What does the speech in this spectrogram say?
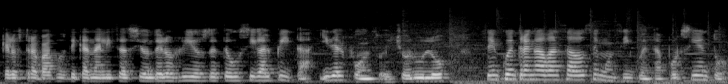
que los trabajos de canalización de los ríos de Teucigalpita y de Alfonso y Cholulo se encuentran avanzados en un 50%,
